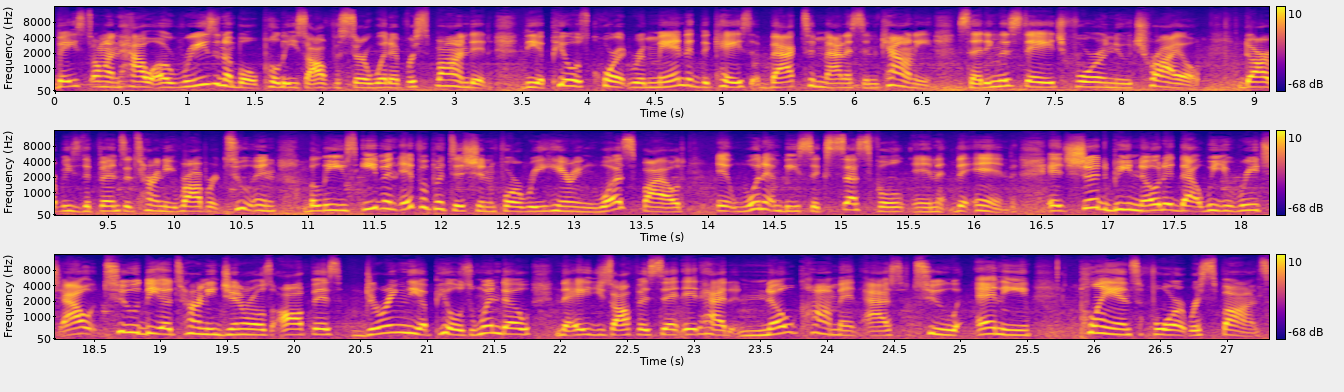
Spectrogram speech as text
based on how a reasonable police officer would have responded. The appeals court remanded the case back to Madison County, setting the stage for a new trial. Darby's defense attorney Attorney Robert Tuten believes even if a petition for rehearing was filed, it wouldn't be successful in the end. It should be noted that we reached out to the Attorney General's office during the appeals window. The AG's office said it had no comment as to any plans for response.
